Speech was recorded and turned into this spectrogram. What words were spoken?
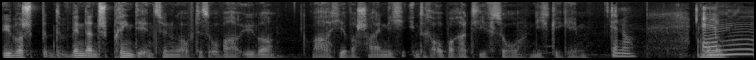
wenn dann springt die Entzündung auf das Ovar über, war hier wahrscheinlich intraoperativ so nicht gegeben. Genau. Ähm,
